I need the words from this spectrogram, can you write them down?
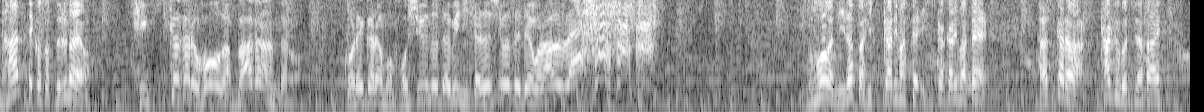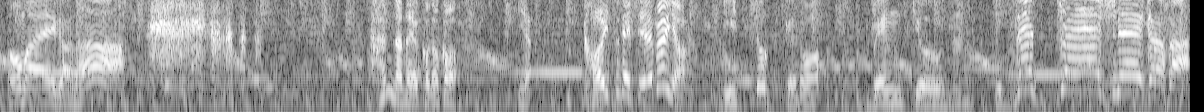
なんてことするなよ。引っかかる方がバカなんだろこれからも補習のたびに楽しませてもらうぜ。もう二度と引っかかりません。引っかかりません。明日からは覚悟しなさい。お前がな。なんなのよこの子。いやこいつで十分よ。言っとくけど勉強なんて絶対しねえからさ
